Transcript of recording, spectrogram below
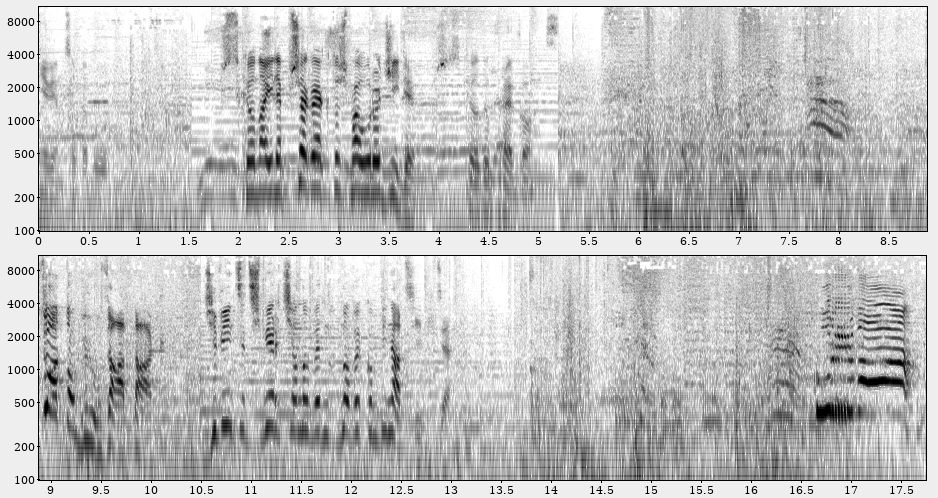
Nie wiem co to było. Wszystkiego najlepszego jak ktoś ma urodziny. Wszystkiego dobrego. Co to był za atak? 900 śmierci, a nowe, nowe kombinacje widzę. Kurwa!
